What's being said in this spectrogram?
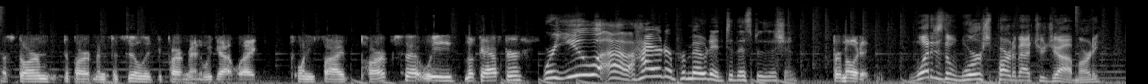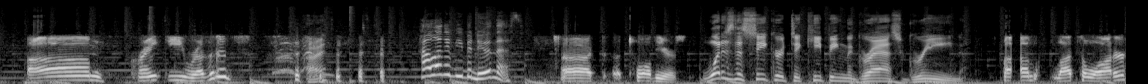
a storm department, facility department. We got like 25 parks that we look after. Were you uh, hired or promoted to this position? Promoted. What is the worst part about your job, Marty? Um, cranky residents. All right. How long have you been doing this? Uh, 12 years. What is the secret to keeping the grass green? Um, lots of water.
